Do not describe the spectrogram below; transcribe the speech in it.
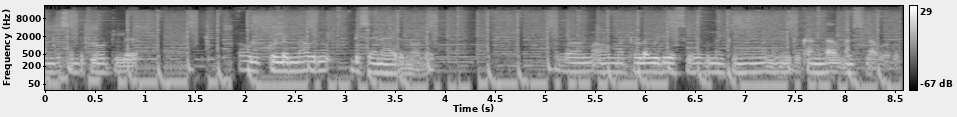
അഞ്ച് സെന്റ് പ്ലോട്ടിൽ ഉൾക്കൊള്ളുന്ന ഒരു ഡിസൈനായിരുന്നു അത്. അപ്പം മറ്റുള്ള വീഡിയോസ് നിൽക്കുന്നത് നിങ്ങൾക്ക് കണ്ടാൽ മനസ്സിലാവുള്ളൂ.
